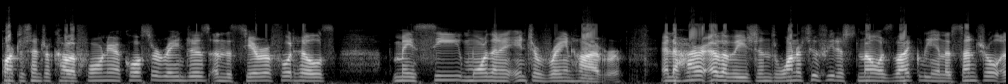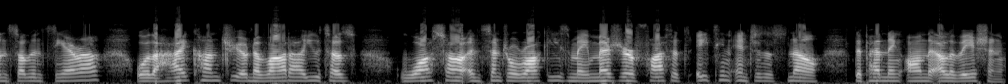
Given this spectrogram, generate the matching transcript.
parts of Central California, coastal ranges, and the Sierra foothills may see more than an inch of rain, however. In the higher elevations, one or two feet of snow is likely in the central and southern Sierra, or the high country of Nevada, Utah's Wasatch and Central Rockies may measure 5 to 18 inches of snow, depending on the elevation.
